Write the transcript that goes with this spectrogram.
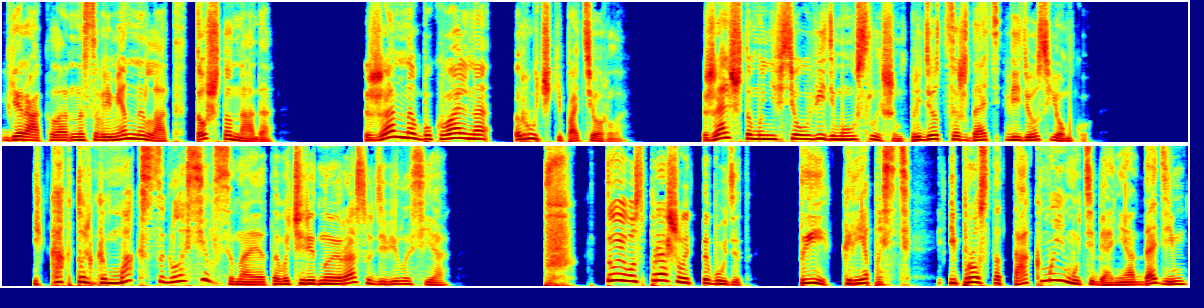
Геракла на современный лад, то, что надо. Жанна буквально ручки потерла. Жаль, что мы не все увидим и услышим, придется ждать видеосъемку. И как только Макс согласился на это, в очередной раз удивилась я. Пф, кто его спрашивать-то будет? Ты — крепость, и просто так мы ему тебя не отдадим,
